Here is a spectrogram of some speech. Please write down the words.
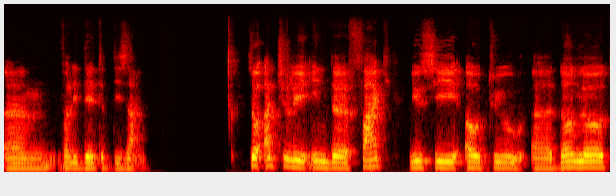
um, validated design. So actually in the FAQ, you see how to uh, download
